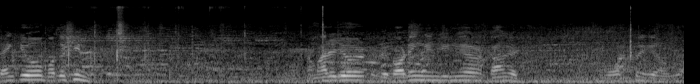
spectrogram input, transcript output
थैंक यू मोतशिम हमारे जो रिकॉर्डिंग इंजीनियर कहाँ गए वॉक पे गया होगा।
